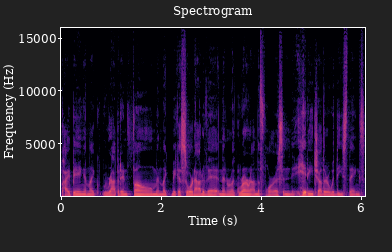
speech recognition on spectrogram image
piping and like wrap it in foam and like make a sword out of it and then like run around the forest and hit each other with these things.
